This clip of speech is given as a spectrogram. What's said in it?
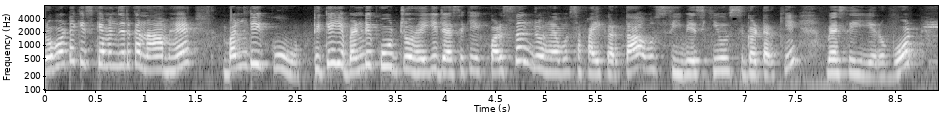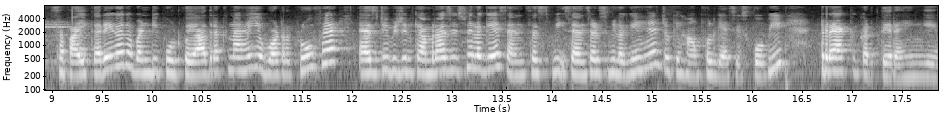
रोबोटिक स्कैवेंजर का नाम है बंडीकूट ठीक है? ये बंडीकूट जो है, ये जैसे कि एक पर्सन जो है, वो सफ़ाई करता, उस सीवेज की, उस गटर की, वैसे ही ये रोबोट सफ़ाई करेगा। तो बंडीकूट को याद रखना है, ये वाटर प्रूफ है। एच डी विजन कैमराज इसमें लगे हैं सेंसर्स भी सेंसर्स भी लगे हैं, जो कि हार्मफुल गैसेस को भी ट्रैक करते रहेंगे।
